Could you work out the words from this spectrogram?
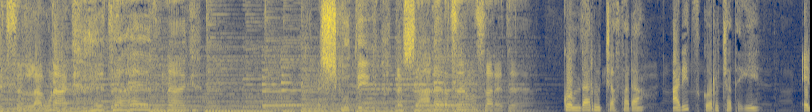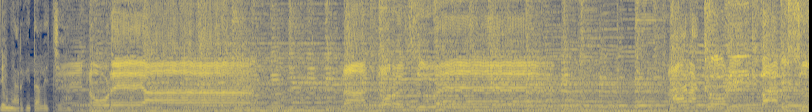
Etzen lagunak eta egunak Eskutik desagertzen zarete Koldarru txazara, aritz korretxategi. erein argitaletxea. Norean Datortzuen Arakorik baduzu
